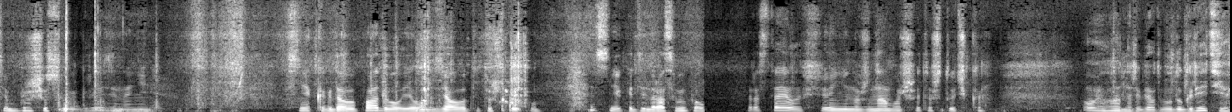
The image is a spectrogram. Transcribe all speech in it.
тем больше слой грязи на ней. Снег, когда выпадывал, я вон взял вот эту штуку. Снег один раз выпал. Растаял и все, и не нужна больше эта штучка. Ой, ладно, ребят, буду греть я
